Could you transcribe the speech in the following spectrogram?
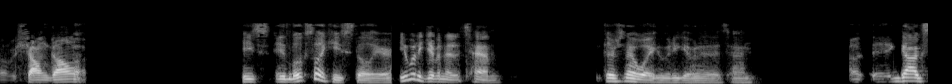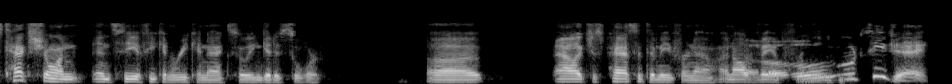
Oh, Sean gone. He's. It looks like he's still here. You would have given it a 10. There's no way he would have given it a ten. Uh, Gogs, text Sean and see if he can reconnect so he can get his sword. Uh, Alec, just pass it to me for now, and I'll vamp for a little oh, TJ.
